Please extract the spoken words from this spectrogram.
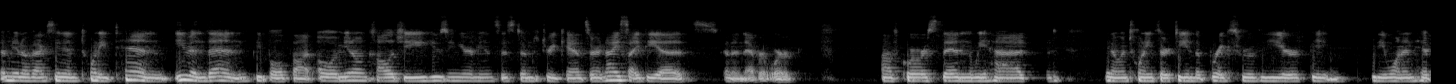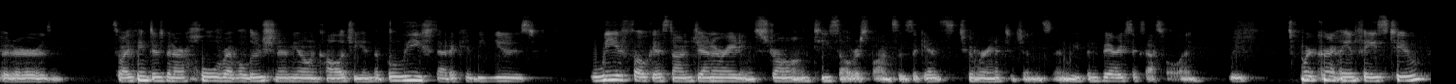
immunovaccine in 2010, even then people thought, oh, immuno-oncology, using your immune system to treat cancer, nice idea. It's going to never work. Of course, then we had, you know, in 2013, the breakthrough of the year being PD-1 inhibitors. So I think there's been a whole revolution in immuno-oncology and the belief that it can be used we've focused on generating strong T cell responses against tumor antigens, and we've been very successful. And we are currently in phase two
